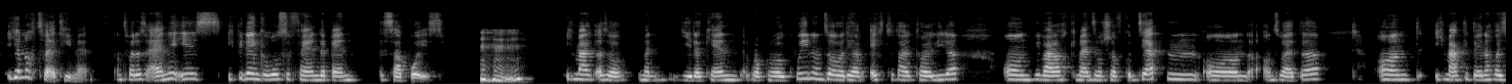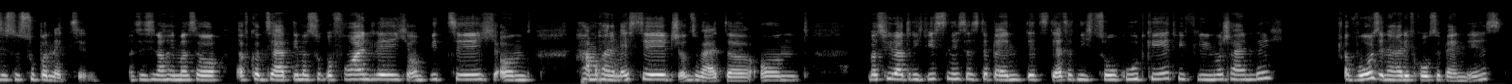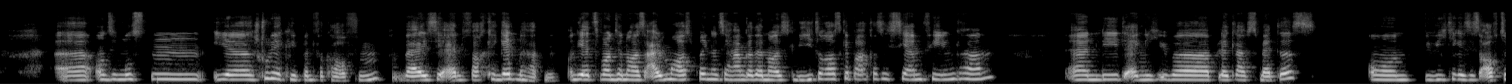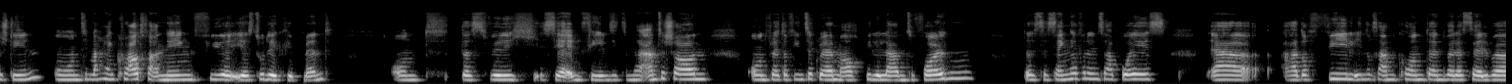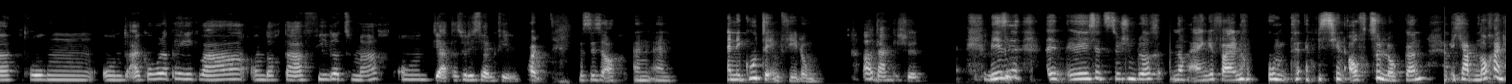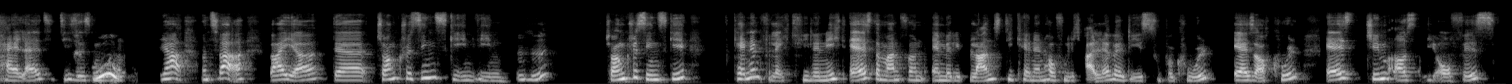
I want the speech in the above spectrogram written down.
ich habe noch zwei Themen. Und zwar das eine ist, ich bin ein großer Fan der Band Subways. Mhm. Ich mag, also ich meine, jeder kennt Rock'n'Roll Queen und so, aber die haben echt total tolle Lieder. Und wir waren auch gemeinsam schon auf Konzerten und, und so weiter. Und ich mag die Band auch, weil sie so super nett sind. Also sie sind auch immer so auf Konzerten immer super freundlich und witzig und haben auch eine Message und so weiter. Und was viele Leute nicht wissen, ist, dass der Band jetzt derzeit nicht so gut geht, wie vielen wahrscheinlich, obwohl es eine relativ große Band ist. Äh, und sie mussten ihr Studioequipment verkaufen, weil sie einfach kein Geld mehr hatten. Und jetzt wollen sie ein neues Album rausbringen. Sie haben gerade ein neues Lied rausgebracht, das ich sehr empfehlen kann. Ein Lied eigentlich über Black Lives Matters und wie wichtig es ist, aufzustehen. Und sie machen ein Crowdfunding für ihr Studioequipment. Und das würde ich sehr empfehlen, sich mal anzuschauen und vielleicht auf Instagram auch Billy Laden zu folgen. Das ist der Sänger von den Subways. Er hat auch viel interessanten Content, weil er selber drogen- und alkoholabhängig war und auch da viel dazu macht. Und ja, das würde ich sehr empfehlen. Das ist auch ein, ein, eine gute Empfehlung. Oh, danke schön. Mir ist, äh, mir ist, jetzt zwischendurch noch eingefallen, um ein bisschen aufzulockern. Ich habe noch ein Highlight dieses uh. Monats. Ja, und zwar war ja der John Krasinski in Wien. Mhm. John Krasinski kennen vielleicht viele nicht. Er ist der Mann von Emily Blunt, die kennen hoffentlich alle, weil die ist super cool. Er ist auch cool. Er ist Jim aus The Office,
